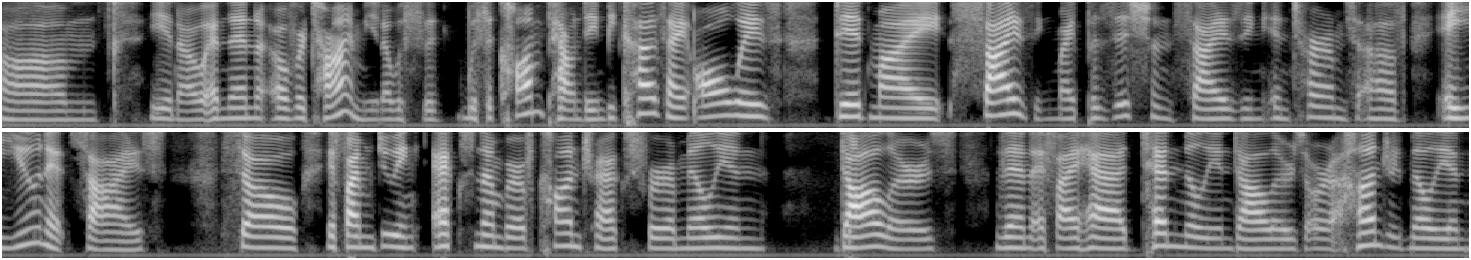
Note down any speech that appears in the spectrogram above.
um, you know and then over time you know with the with the compounding because i always did my sizing my position sizing in terms of a unit size. So if i'm doing x number of contracts for a million dollars than if I had $10 million or $100 million,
